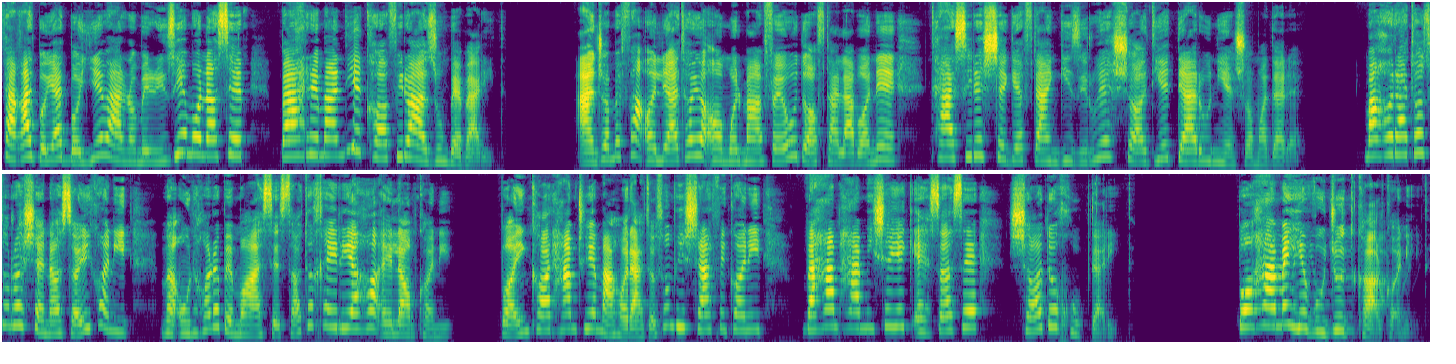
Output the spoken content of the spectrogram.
فقط باید با یه برنامه ریزی مناسب بهرهمندی کافی رو از اون ببرید. انجام فعالیت های آمول منفعه و داوطلبانه تاثیر شگفتانگیزی روی شادی درونی شما داره. مهارتاتون رو شناسایی کنید و اونها رو به مؤسسات و خیریه ها اعلام کنید. با این کار هم توی مهارتاتون پیشرفت می‌کنید و هم همیشه یک احساس شاد و خوب دارید. با همه ی وجود کار کنید.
